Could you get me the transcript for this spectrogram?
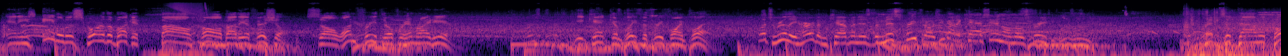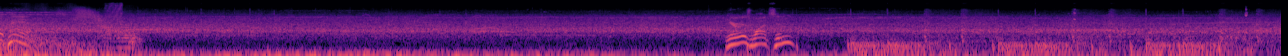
and he's able to score the bucket. Foul called by the official. So one free throw for him right here. He can't complete the three-point play. What's really hurt him, Kevin, is the missed free throws. You got to cash in on those freebies. Mm-hmm. Rips it down with both hands. Here is Watson.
